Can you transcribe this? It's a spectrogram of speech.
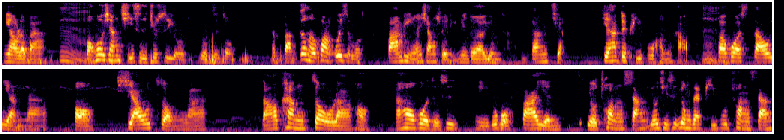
妙了吧？嗯，广藿香其实就是有有这种很棒，更何况为什么保养品跟香水里面都要用它？你刚刚讲，其实它对皮肤很好，嗯，包括瘙痒啦，哦，消肿啦。然后抗皱啦，哈，然后或者是你如果发炎有创伤，尤其是用在皮肤创伤，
